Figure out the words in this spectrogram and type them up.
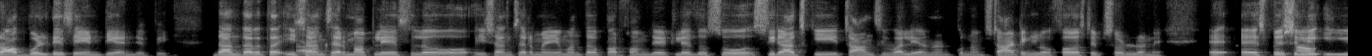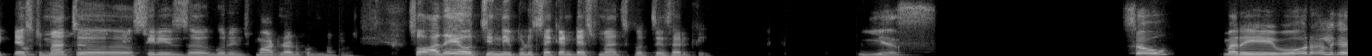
ప్రాబిలిటీస్ ఏంటి అని చెప్పి దాని తర్వాత ఇషాంత్. శర్మ ప్లేస్లో ఇషాంత్ శర్మ ఏమంత పర్ఫామ్ చేయట్లేదు సో సిరాజ్కి ఛాన్స్ ఇవ్వాలి అని అనుకున్నాం స్టార్టింగ్లో ఫస్ట్ ఎపిసోడ్లోనే ఎస్పెషల్లీ. ఈ టెస్ట్ మ్యాచ్ సిరీస్ గురించి మాట్లాడుకుంటున్నప్పుడు సో అదే వచ్చింది ఇప్పుడు సెకండ్ టెస్ట్ మ్యాచ్కి వచ్చేసరికి ఎస్ సో మరి ఓవరాల్గా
